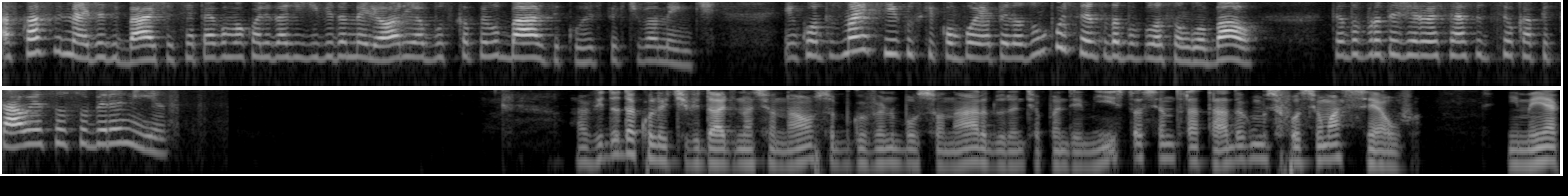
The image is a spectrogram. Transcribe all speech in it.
As classes médias e baixas se apegam a uma qualidade de vida melhor e a busca pelo básico, respectivamente, enquanto os mais ricos, que compõem apenas 1% da população global, tentam proteger o excesso de seu capital e a sua soberania. A vida da coletividade nacional sob o governo Bolsonaro durante a pandemia está sendo tratada como se fosse uma selva, em meio à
